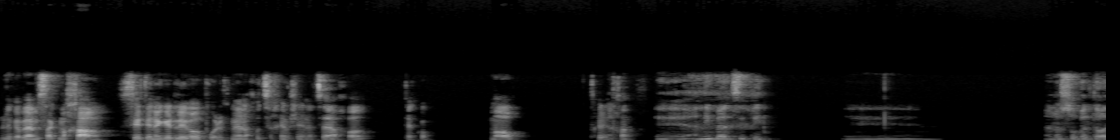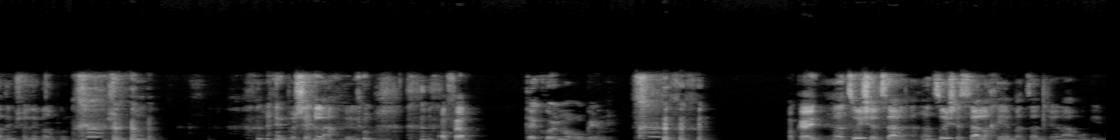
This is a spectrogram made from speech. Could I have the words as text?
לגבי המשחק מחר, סיטי נגד ליברפול, את מי אנחנו צריכים שינצח או תיקו? מאור? נתחיל איתך. אה, אני בעד סיטי. אה, אני לא סובל את האוהדים של ליברפול. אין פה שאלה אפילו. עופר? תיקו עם הרוגים. אוקיי, רצוי שסאלח יהיה בצד של ההרוגים.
